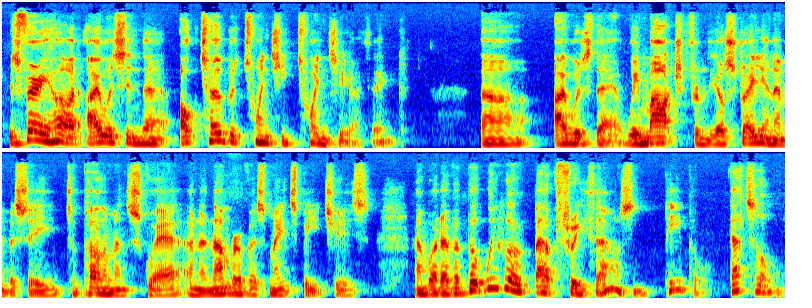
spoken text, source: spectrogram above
it was very hard. I was in the October 2020, I think. Uh, I was there. We marched from the Australian embassy to Parliament Square, and a number of us made speeches and whatever. But we were about 3,000 people. That's all.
